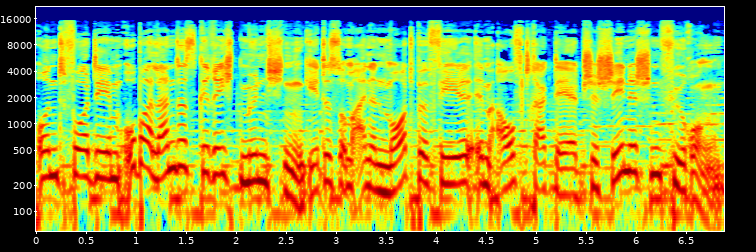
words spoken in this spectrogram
Und vor dem Oberlandesgericht München geht es um einen Mordbefehl im Auftrag der tschetschenischen Führung.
